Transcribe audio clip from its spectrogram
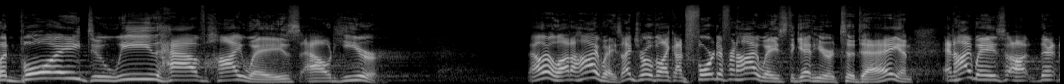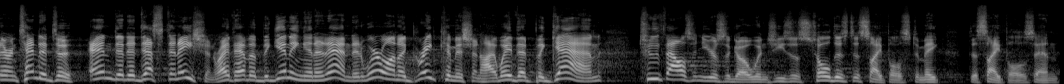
But boy, do we have highways out here. Now, there are a lot of highways. I drove like on four different highways to get here today. And, and highways, uh, they're, they're intended to end at a destination, right? They have a beginning and an end. And we're on a Great Commission highway that began 2,000 years ago when Jesus told his disciples to make disciples. And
